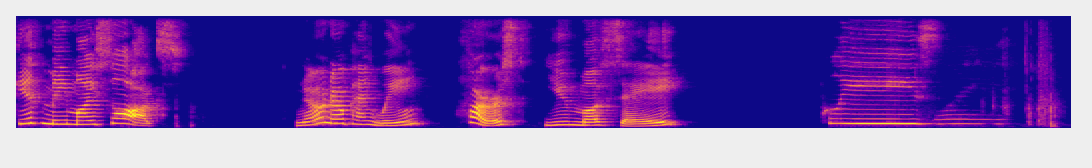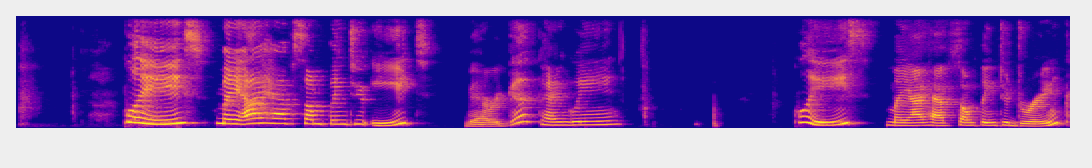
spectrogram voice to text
Give me my socks. No, no, Penguin. First, you must say, Please. please, Please, may I have something to eat? Very good, Penguin. Please, may I have something to drink?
